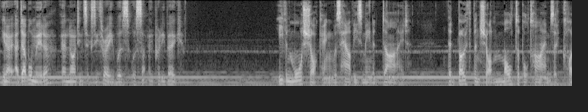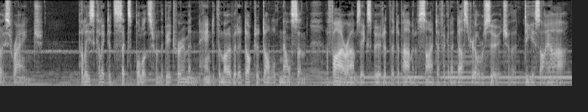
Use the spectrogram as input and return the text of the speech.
you know, a double murder in 1963 was, was something pretty big. Even more shocking was how these men had died. They'd both been shot multiple times at close range. Police collected six bullets from the bedroom and handed them over to Dr. Donald Nelson, a firearms expert at the Department of Scientific and Industrial Research, or the DSIR.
